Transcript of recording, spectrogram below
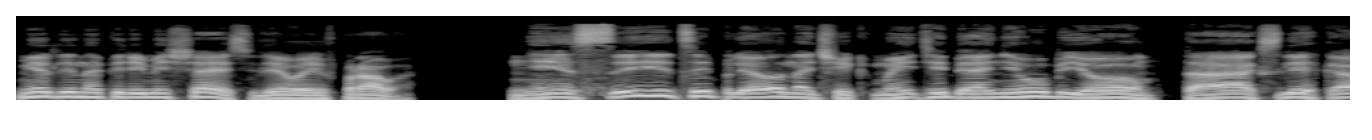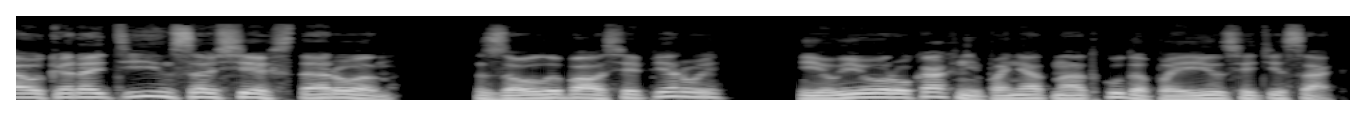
медленно перемещаясь влево и вправо. «Не ссы, цыпленочек, мы тебя не убьем, так слегка укоротим со всех сторон!» Заулыбался первый, и в его руках непонятно откуда появился тесак.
